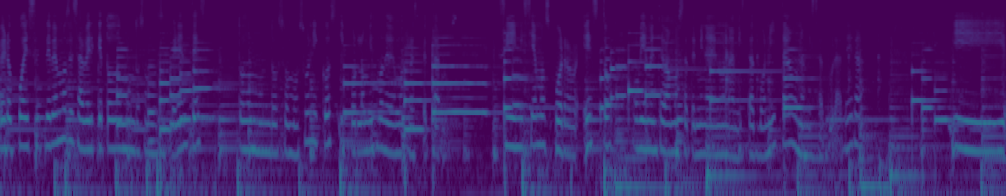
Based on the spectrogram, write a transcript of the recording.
Pero pues debemos de saber que todo el mundo somos diferentes, todo el mundo somos únicos y por lo mismo debemos respetarnos. Si iniciamos por esto, obviamente vamos a terminar en una amistad bonita, una amistad duradera. Y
